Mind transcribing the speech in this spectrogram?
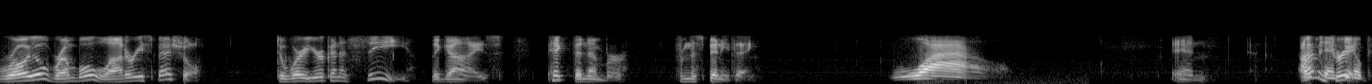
Royal Rumble Lottery Special, to where you're going to see the guys pick the number from the spinny thing. Wow. And I'm Santino intrigued.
